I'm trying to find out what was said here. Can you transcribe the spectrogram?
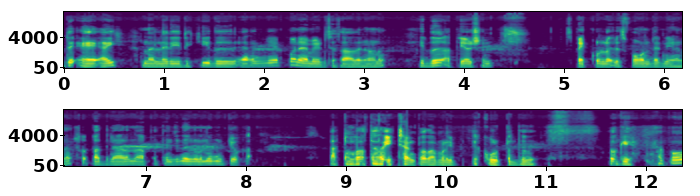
ഇത് എ ഐ നല്ല രീതിക്ക് ഇത് ഇറങ്ങിയപ്പോൾ ഞാൻ മേടിച്ച സാധനമാണ്. ഇത് അത്യാവശ്യം സ്പെക്കുള്ള ഒരു ഫോൺ തന്നെയാണ്. അപ്പോൾ പതിനാറ് നാൽപ്പത്തഞ്ച് നിങ്ങളൊന്ന് കൂട്ടി വെക്കാം തട്ടുംപുറത്തെ റേറ്റ് ആണ് കേട്ടോ നമ്മൾ കൂട്ടുന്നത്. ഓക്കെ അപ്പോൾ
